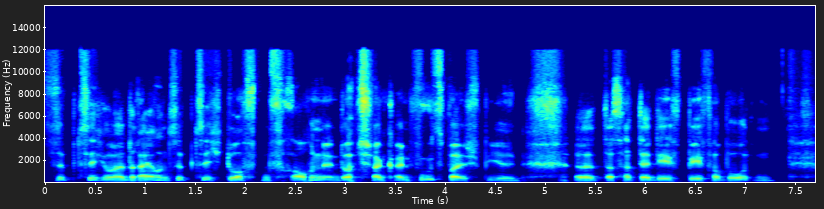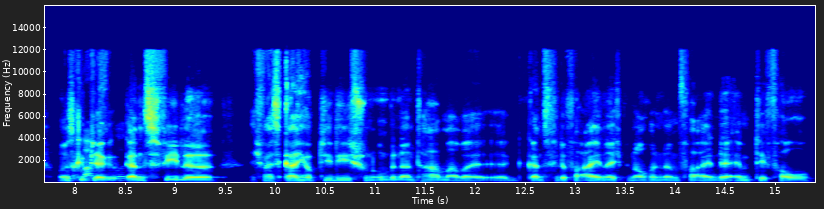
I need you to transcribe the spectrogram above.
1970 oder 73 durften Frauen in Deutschland kein Fußball spielen. Äh, Das hat der DFB verboten. Und es gibt ja ganz viele, ich weiß gar nicht, ob die die schon umbenannt haben, aber äh, ganz viele Vereine. Ich bin auch in einem Verein, der MTV,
